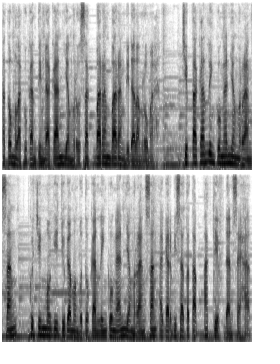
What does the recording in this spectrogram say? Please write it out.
atau melakukan tindakan yang merusak barang-barang di dalam rumah. Ciptakan lingkungan yang merangsang, kucing mogi juga membutuhkan lingkungan yang merangsang agar bisa tetap aktif dan sehat.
